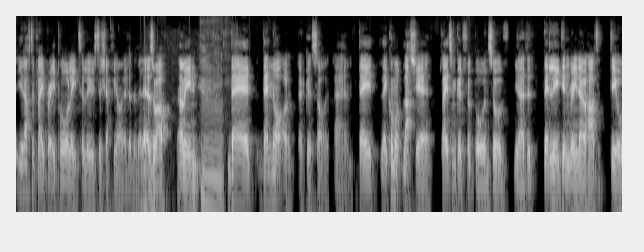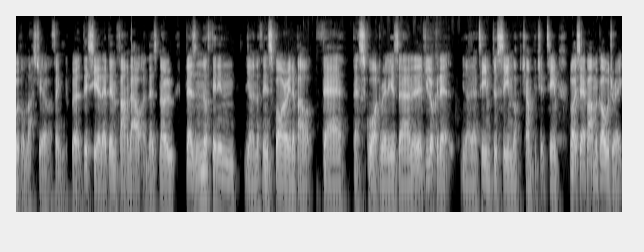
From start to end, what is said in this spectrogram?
You'd have to play pretty poorly to lose to Sheffield United at the minute as well. I mean, Hmm. they're they're not a, a good side. Um, they they come up last year, played some good football, and sort of you know the, the league didn't really know how to deal with them last year. I think, but this year they've been found out, and there's no there's nothing in you know nothing inspiring about about their their squad, really, is there? And if you look at it, you know, their team does seem like a championship team. Like I say about McGoldrick,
